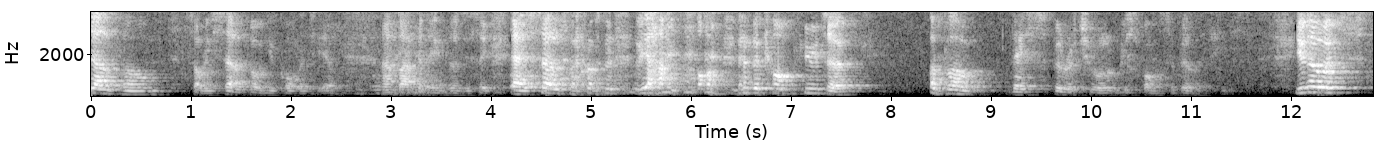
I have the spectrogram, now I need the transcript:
cell phone, sorry, cell phone you call it here. I'm back in England, you see. Uh, cell phone, the iPod, and the computer above their spiritual responsibilities. You know, it's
